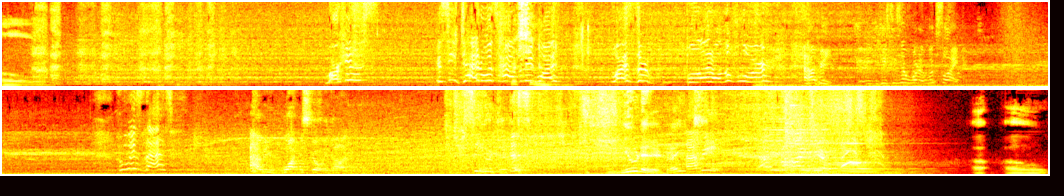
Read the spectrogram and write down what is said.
Oh, Marcus? Is he dead? What's happening? Questioning. Why? Why is there blood on the floor? Abby, this isn't what it looks like. Who is that? Abby, what is going on? Did you see who did this? you did it, right? Abby? Abby, behind you! Uh oh.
